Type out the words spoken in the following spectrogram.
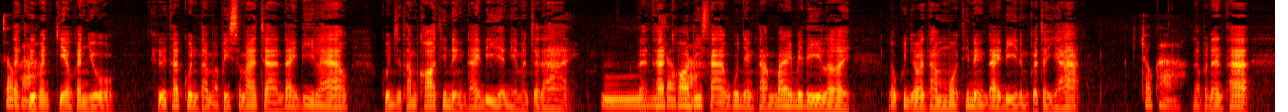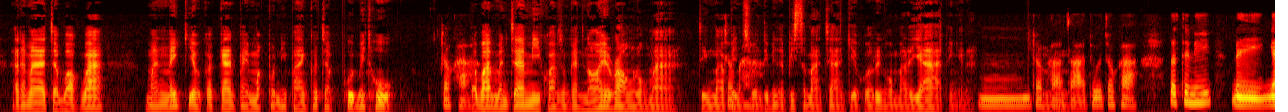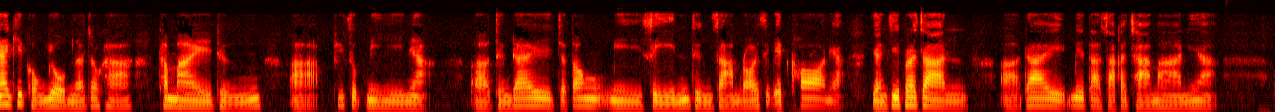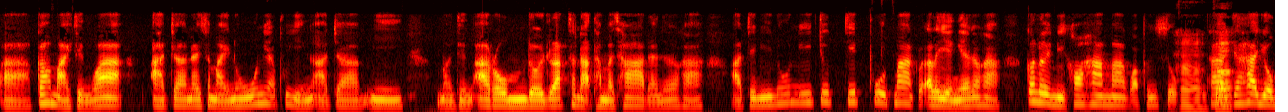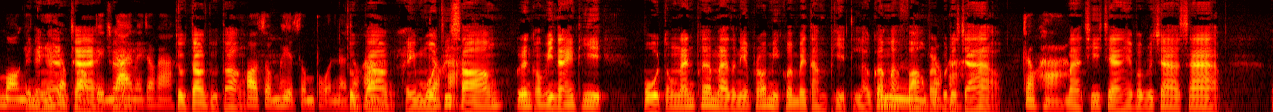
เจ้าแต่ค่ะคือมันเกี่ยวกันอยู่ คือถ้าคุณทำอภิสมาจารได้ดีแล้ว คุณจะทำข้อที่หนึ่งได้ดีอันนี้มันจะได้อืมแต่ถ้าเจ้ข้อค่ะที่สามคุณยังทำไม่ไม่ดีเลย แล้วคุณจะมาทำหมวดที่หนึ่งได้ดีเนี่ยมันก็จะยาก เจ้าค่ะ แล้วเพราะฉะนั้นถ้าอาตมาจะบอกว่ามันไม่เกี่ยวกับการไปมรรคผลนิพพานก็จะพูดไม่ถูก เจ้าค่ะ แต่ว่ามันจะมีความสำคัญน้อยรองลงมา จึงมาเป็นเจ้าค่ะส่วนที่เป็นอภิสมาจารเกี่ยวกับเรื่องของมารยาทอย่างเงี้ยนะอืมเจ้าค่ะอืมสาธุเจ้าค่ะ แล้วทีนี้ในแง่คิดของโยมนะเจ้าค่ะทำไมถึงอ่าภิกษุณีเนี่ยเอ่อ ถึงได้จะต้องมีศีลถึง 311 ข้อเนี่ยอย่างที่พระอาจารย์อ่าได้เมตตาสักษามาเนี่ยอ่าก็หมายถึงว่าอาจจะในสมัยนู้นเนี่ยผู้หญิงอาจจะมีหมายถึงอารมณ์โดยลักษณะธรรมชาตินะเจ้าค่ะอาจจะมีนู้นนี้จุ๊บจิ๊บพูดมากอะไรอย่างเงี้ยเจ้าค่ะก็เลยมีข้อห้ามมากกว่าภิกษุอ่าถ้าก็ถ้าโยมมองอเป็นย่างอย่างนี้นั้นจะพอใช่เป็นใช่ได้ไหมเจ้าค่ะถูกต้องถูกต้อง พอสมเหตุสมผลนะถูเจ้ากค่ะต้องไอ้หมวดที่เจ้าค่ะสองเรื่องของวินัยที่ ปูดตรงนั้นเพิ่มมาตรงนี้เพราะว่ามีคนไปทำผิด แล้วก็มาอืมฟ้องพระพุทธเจ้า เจ้าค่ะ มาชี้แจงให้พระพุทธเจ้าทราบ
